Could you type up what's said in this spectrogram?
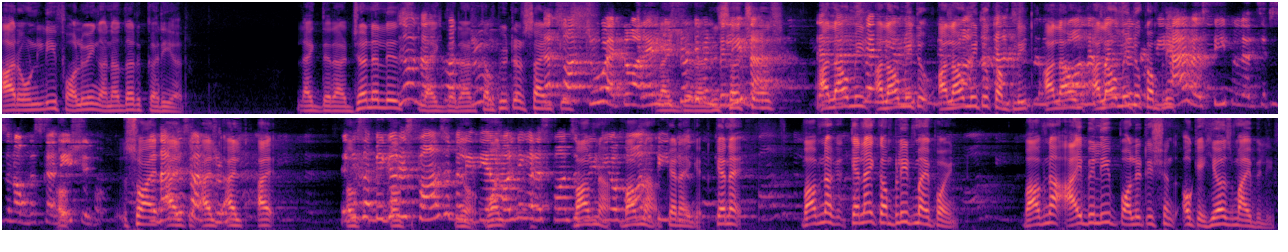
are only following another career. Like there are journalists, No, like there are true. computer scientists That's not true at all. And like you shouldn't are even believe researchers. that. That- Allow me- allow me to- allow me to complete. Allow- allow me to complete. We have as people and citizens of this oh, nation. So, I, that I'll, is not I'll, true. I'll, I, It is a bigger oh, oh, okay. responsibility. They No, are one- holding a responsibility Bhavna, of all Bhavna, people. can I get, can I, Bhavna, can I complete my point? Bhavna, I believe politicians, okay, here's my belief.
